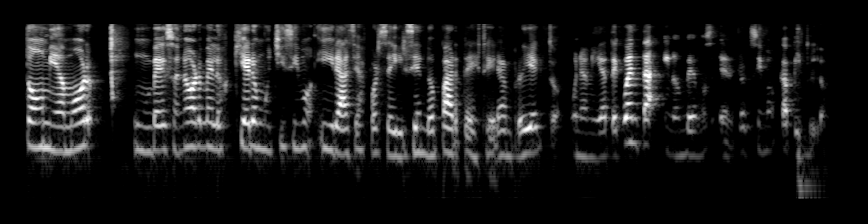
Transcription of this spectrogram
todo mi amor, un beso enorme, los quiero muchísimo y gracias por seguir siendo parte de este gran proyecto. Una amiga te cuenta y nos vemos en el próximo capítulo.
